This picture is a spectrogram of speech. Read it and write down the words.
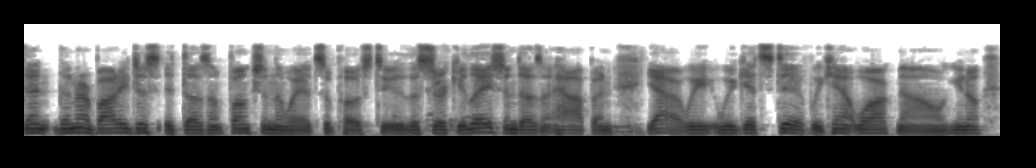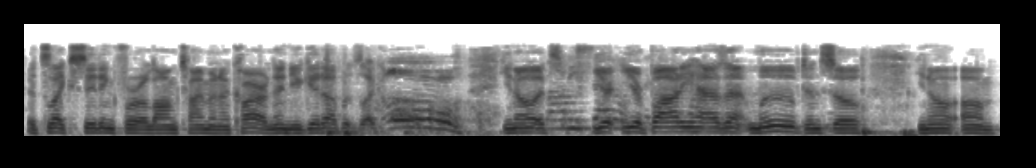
Then then our body just it doesn't function the way it's supposed to. The circulation doesn't happen. Yeah, we we get stiff. We can't walk now. You know, it's like sitting for a long time in a car and then you get up. It's like oh, you know, it's your your body hasn't moved, and so you know, um,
